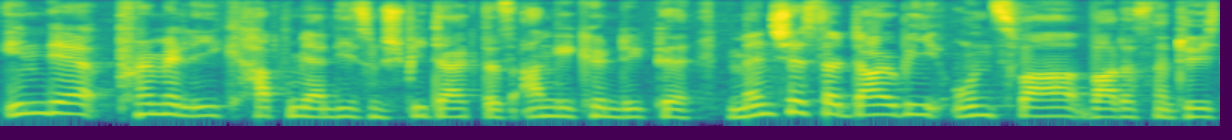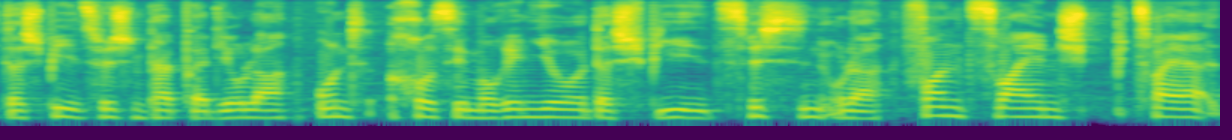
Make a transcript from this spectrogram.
In der Premier League hatten wir an diesem Spieltag das angekündigte Manchester Derby und zwar war das natürlich das Spiel zwischen Pep Guardiola und José Mourinho, das Spiel zwischen oder von zwei, zwei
